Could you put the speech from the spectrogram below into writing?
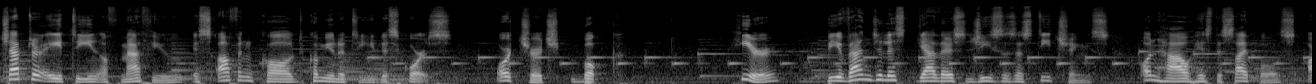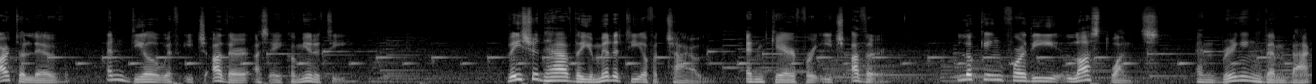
Chapter 18 of Matthew is often called Community Discourse or Church Book. Here, the evangelist gathers Jesus' teachings on how his disciples are to live and deal with each other as a community. They should have the humility of a child and care for each other, looking for the lost ones and bringing them back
